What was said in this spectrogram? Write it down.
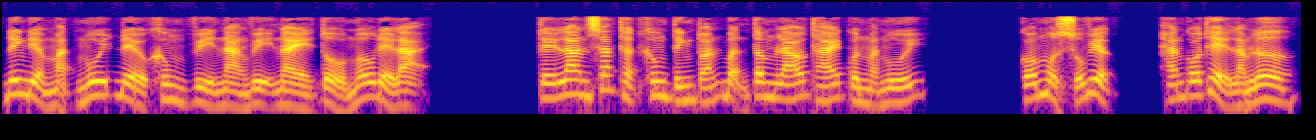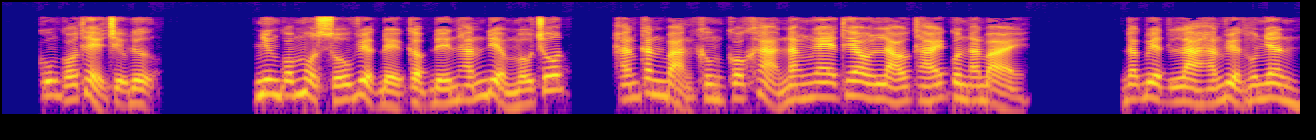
đinh điểm mặt mũi đều không vì nàng vị này tổ mẫu để lại. Tế Lan xác thật không tính toán bận tâm láo Thái quân mặt mũi. Có một số việc, hắn có thể làm lơ, cũng có thể chịu đựng. Nhưng có một số việc đề cập đến hắn điểm mấu chốt, hắn căn bản không có khả năng nghe theo láo Thái quân an bài. Đặc biệt là hắn việc hôn nhân.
